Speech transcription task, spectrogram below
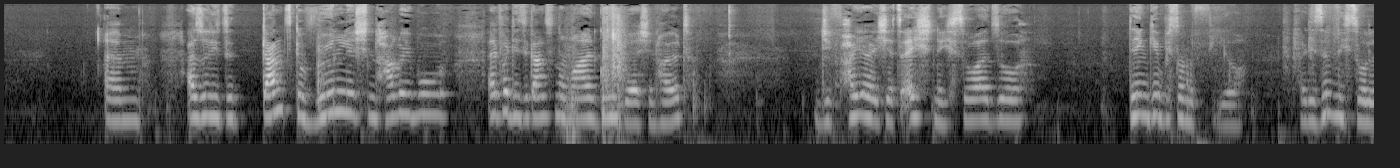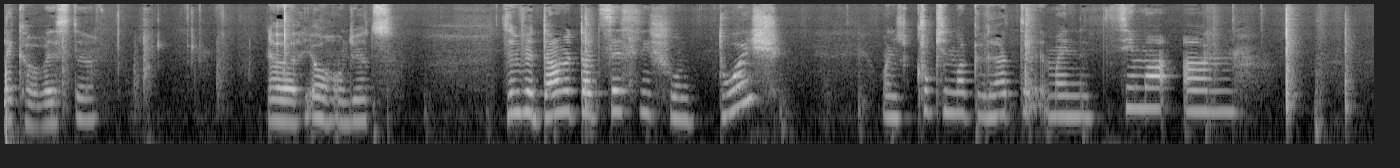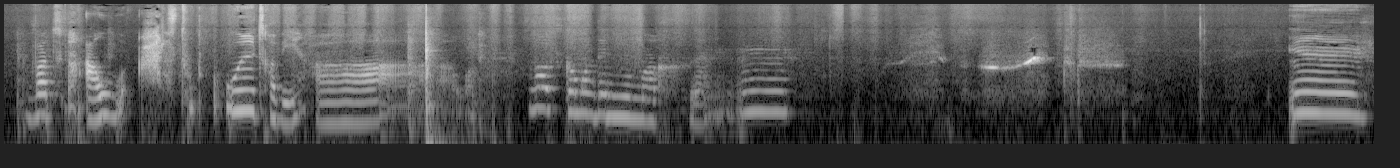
Ähm, also diese ganz gewöhnlichen Haribo Einfach diese ganz normalen Gummibärchen halt. Die feiere ich jetzt echt nicht so. Also, denen gebe ich so eine 4. Weil die sind nicht so lecker, weißt du. Äh, ja, und jetzt sind wir damit tatsächlich schon durch. Und ich gucke mal gerade mein Zimmer an. Was? Au, ah, das tut ultra weh. Ah, was kann man denn hier machen? Hm. Hm.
